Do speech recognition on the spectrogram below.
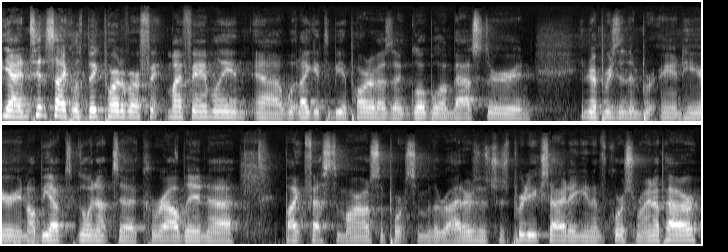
yeah, intense cycle is a big part of our fa- my family and uh, what I get to be a part of as a global ambassador and and represent the brand here. And I'll be out going out to Currumbin uh, Bike Fest tomorrow, support some of the riders, which is pretty exciting. And of course, Rhino Power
